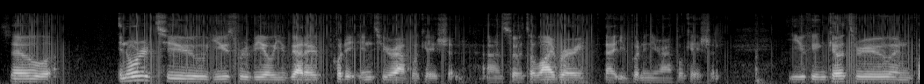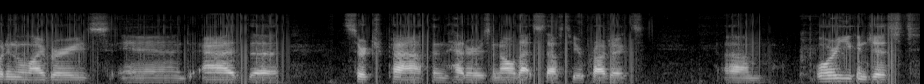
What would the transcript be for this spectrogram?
So, in order to use Reveal, you've got to put it into your application. Uh, so it's a library that you put in your application. You can go through and put in the libraries and add the search path and headers and all that stuff to your project. Um, or you can just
